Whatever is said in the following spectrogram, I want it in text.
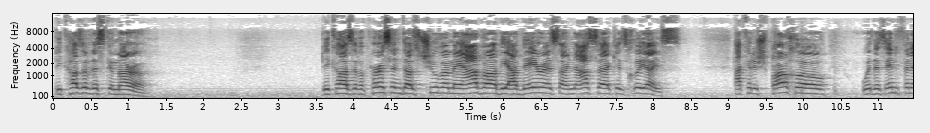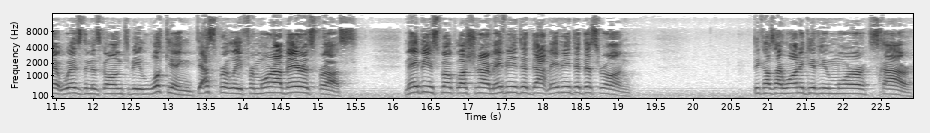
because of this Gemara, because if a person does tshuva me'ava, the averis are nasek his chuyais. HaKadosh Baruch Hu, with his infinite wisdom, is going to be looking desperately for more averis for us. Maybe you spoke Lashon Hara. Maybe you did that. Maybe you did this wrong. Because I want to give you more schar.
